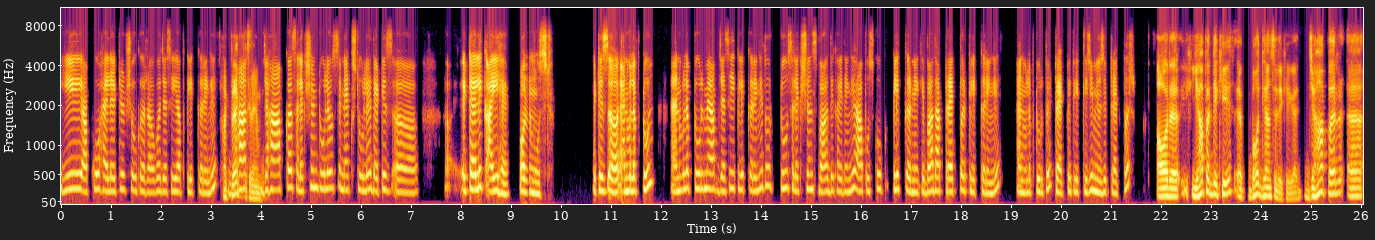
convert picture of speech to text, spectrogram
ये आपको हाईलाइटेड शो कर रहा होगा जैसे ही आप क्लिक करेंगे। हाँ जहाँ जहाँ आपका सिलेक्शन टूल है उससे नेक्स्ट टूल है दैट इज़ इटैलिक आई है almost it is envelope tool envelope tool में आप जैसे ही क्लिक करेंगे तो टू सिलेक्शन बाहर दिखाई देंगे। आप उसको क्लिक करने के बाद आप ट्रैक पर क्लिक करेंगे। एनवलप टूल पे ट्रैक पे क्लिक कीजिए म्यूज़िक ट्रैक पर। और यहाँ पर देखिए बहुत ध्यान से देखिएगा। जहाँ पर अ,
